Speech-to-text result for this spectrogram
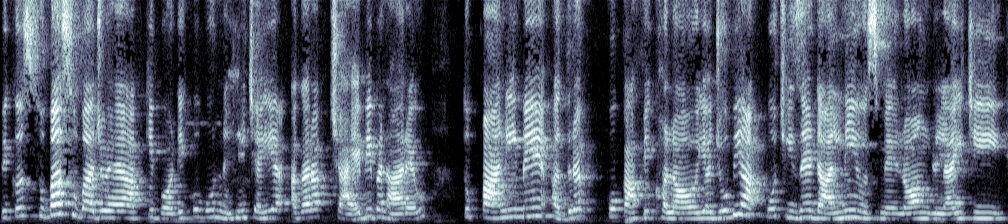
because सुबह सुबह जो है आपकी बॉडी को वो नहीं चाहिए। अगर आप चाय भी बना रहे हो तो पानी में अदरक को काफ़ी खोलाओ, या जो भी आपको चीज़ें डालनी है उसमें, लौंग, इलायची,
